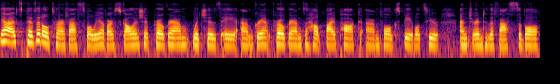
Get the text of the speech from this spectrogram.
Yeah, it's pivotal to our festival. We have our scholarship program, which is a um, grant program to help BIPOC um, folks be able to enter into the festival.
